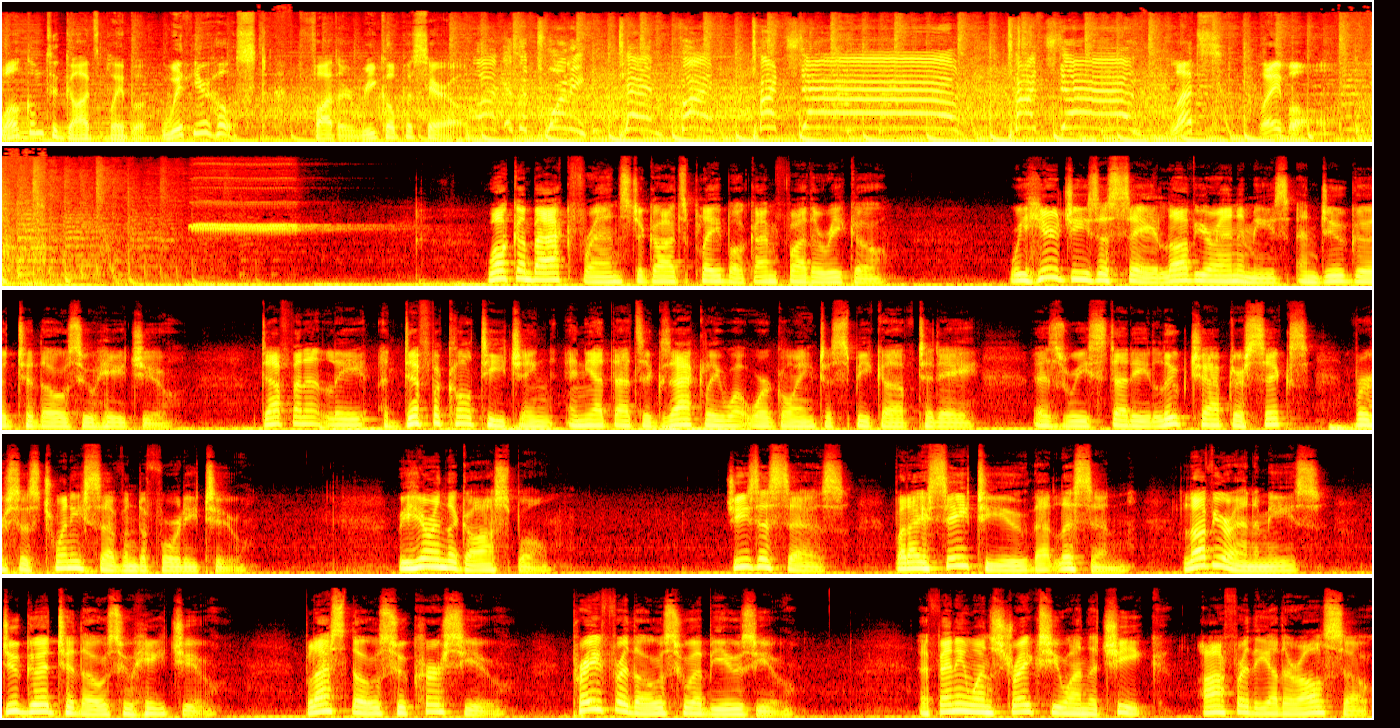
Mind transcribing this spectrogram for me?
Welcome to God's Playbook with your host, Father Rico Passero. Lock at the 20, 10, 5, touchdown! Touchdown! Let's play ball. Welcome back, friends, to God's Playbook. I'm Father Rico. We hear Jesus say, Love your enemies and do good to those who hate you. Definitely a difficult teaching, and yet that's exactly what we're going to speak of today as we study Luke chapter 6, verses 27 to 42. We hear in the Gospel Jesus says, But I say to you that listen, love your enemies, do good to those who hate you, bless those who curse you, pray for those who abuse you. If anyone strikes you on the cheek, offer the other also.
